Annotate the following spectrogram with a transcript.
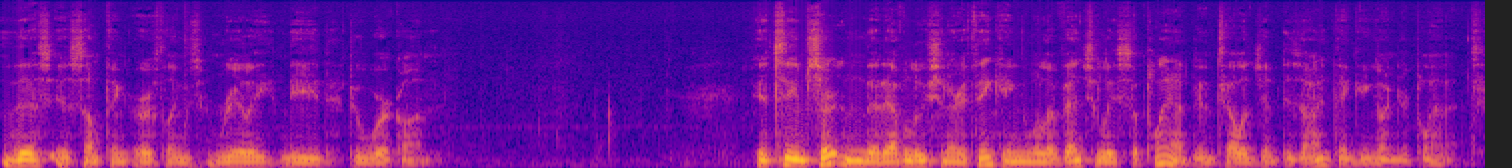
This is something earthlings really need to work on. It seems certain that evolutionary thinking will eventually supplant intelligent design thinking on your planet.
